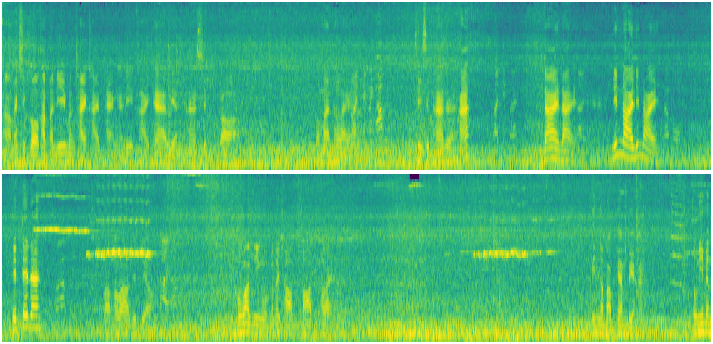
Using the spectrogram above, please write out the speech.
อ่าเม็กซิโกครับ อันนี้เมืองไทยขายแพง อันนี้ขายแค่เหรียญ50 ก็ประมาณเท่าไหร่ใส่อะทิปไหมครับ45ด้วยฮะใส่ทิปไหมได้ได้ได้ นิดหน่อยนิดหน่อยครับผมติดติดๆนะครับบอกเขาว่าเอานิดเดียวได้ครับ เพราะว่าจริงผมไม่ค่อยชอบซอสเท่าไหร่กินกระบับแก้มเบียร์ครับตรงนี้เป็น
